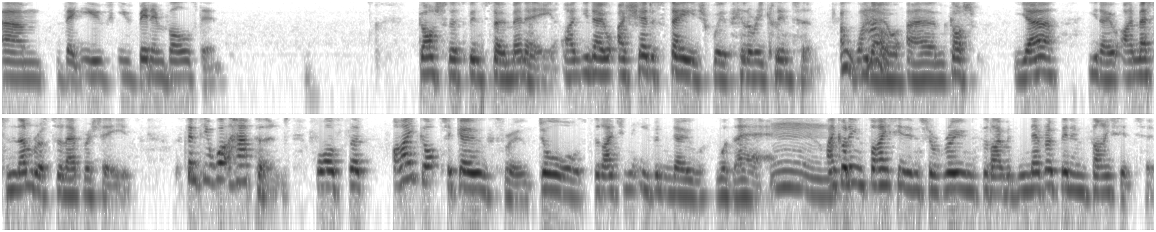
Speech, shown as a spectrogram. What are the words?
um, that you've you've been involved in? Gosh, there's been so many. I, you know, I shared a stage with Hillary Clinton. Oh wow! You know, um, gosh, yeah. You know, I met a number of celebrities. Cynthia, what happened was that I got to go through doors that I didn't even know were there. Mm. I got invited into rooms that I would never have been invited to.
